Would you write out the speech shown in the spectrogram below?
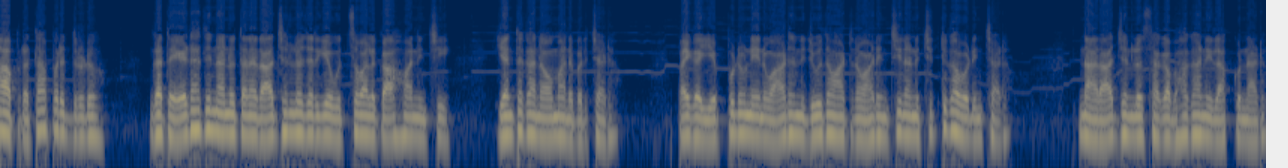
ఆ ప్రతాపరుద్రుడు గత ఏడాది నన్ను తన రాజ్యంలో జరిగే ఉత్సవాలకు ఆహ్వానించి ఎంతగానో అవమానపరిచాడు. పైగా ఎప్పుడూ నేను ఆడని జూదం ఆటను ఆడించి నన్ను చిత్తుగా ఓడించాడు. నా రాజ్యంలో సగభాగాన్ని లాక్కున్నాడు.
